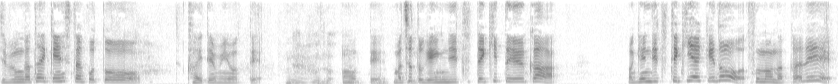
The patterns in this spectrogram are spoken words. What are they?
自分が体験したことを書いてみようってうんなるほど思って、まあ、ちょっと現実的というか、まあ、現実的やけどその中で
